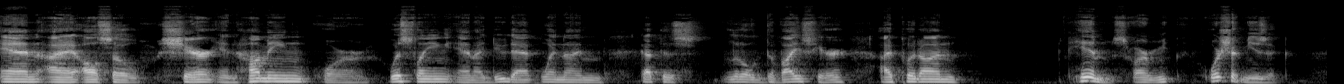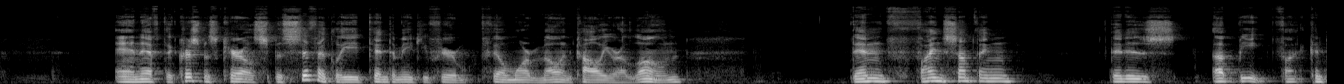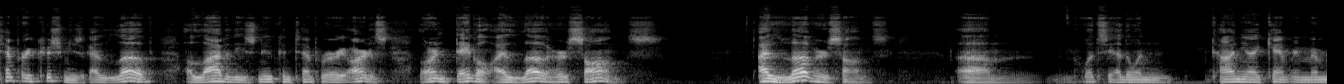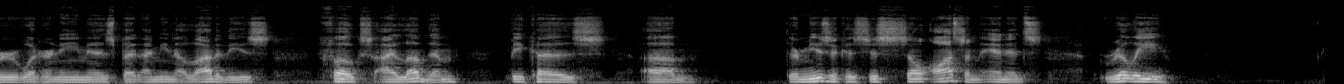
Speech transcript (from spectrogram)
And I also share in humming or whistling and I do that when I'm got this little device here. I put on hymns or worship music And if the Christmas carols specifically tend to make you feel, feel more melancholy or alone, then find something that is upbeat, find contemporary Christian music. I love a lot of these new contemporary artists. Lauren Daigle, I love her songs. I love her songs. Um, what's the other one? Tanya, I can't remember what her name is, but I mean, a lot of these folks, I love them because um, their music is just so awesome and it's really,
